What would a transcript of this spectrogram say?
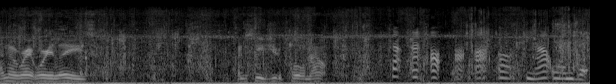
I know right where he lays. I just need you to pull him out. Uh, uh, uh, uh, uh, not one bit.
